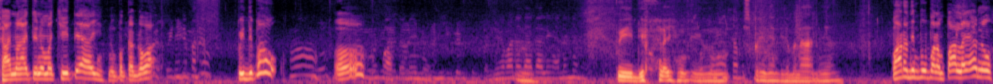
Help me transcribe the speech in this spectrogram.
Sana nga ito na machite ay, nung pagkagawa. Pwede pa to. Pwede pa ho. Oo, yun? Hindi naman nadadaling ano yan. pwede pala yun. Yung spray niyan, hindi naman na ano yan. Para din po palang palay ano.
